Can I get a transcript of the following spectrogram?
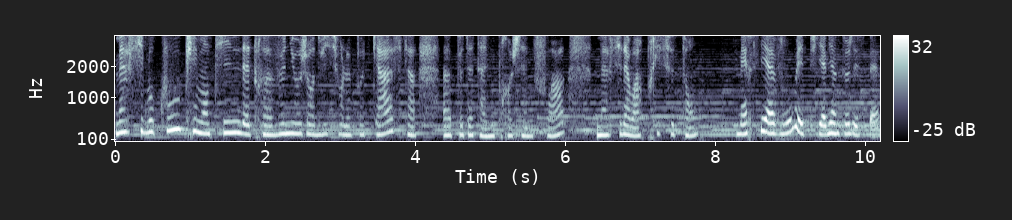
Merci beaucoup Clémentine d'être venue aujourd'hui sur le podcast. Euh, peut-être à une prochaine fois. Merci d'avoir pris ce temps. Merci à vous et puis à bientôt j'espère.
